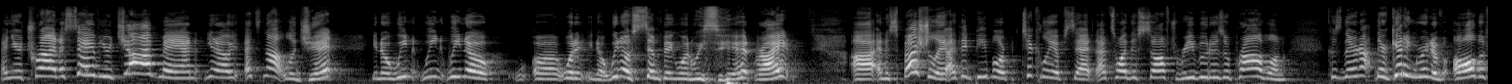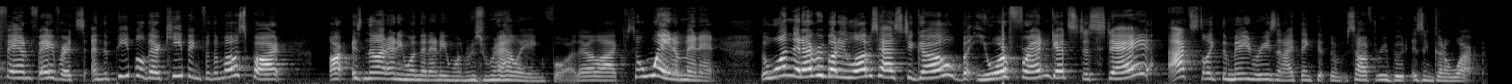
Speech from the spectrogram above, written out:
and you're trying to save your job, man. You know, it's not legit. You know, we, we, we know uh, what, it, you know, we know simping when we see it, right? Uh, and especially, I think people are particularly upset. That's why the soft reboot is a problem because they're not they're getting rid of all the fan favorites, and the people they're keeping for the most part are, is not anyone that anyone was rallying for. They're like, so wait a minute. The one that everybody loves has to go, but your friend gets to stay? That's like the main reason I think that the soft reboot isn't going to work.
